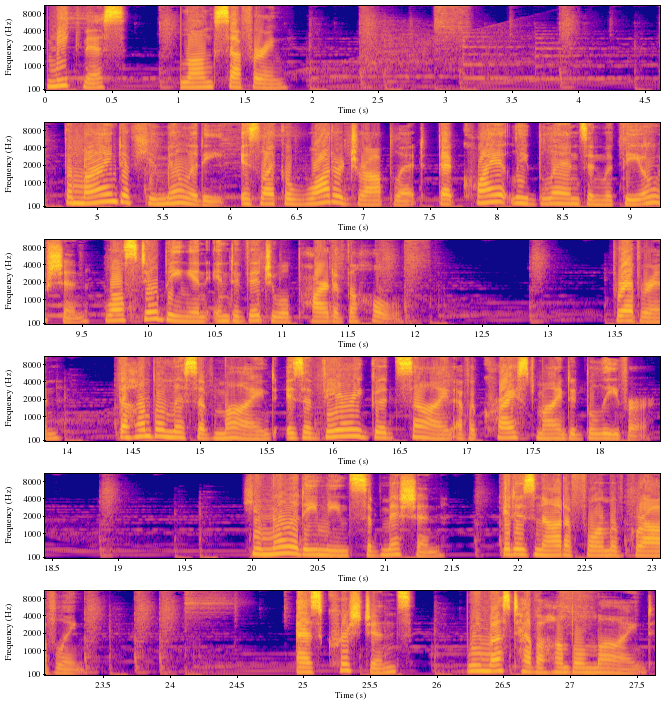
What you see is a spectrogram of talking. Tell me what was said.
meekness, long suffering the mind of humility is like a water droplet that quietly blends in with the ocean while still being an individual part of the whole. Brethren, the humbleness of mind is a very good sign of a Christ minded believer. Humility means submission, it is not a form of groveling. As Christians, we must have a humble mind,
